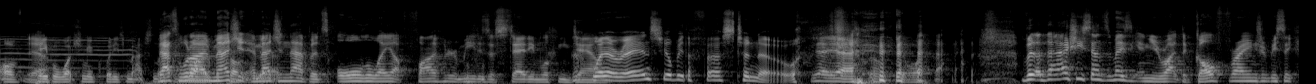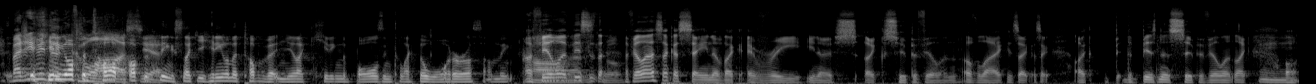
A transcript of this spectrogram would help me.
of Yeah. people watching a Quidditch match. and, like, That's what I at the top, imagine. yeah. Imagine that, but it's all the way up 500 meters of stadium looking down. When it rains, you'll be the first to know. yeah, yeah. Oh, God. but that actually sounds amazing. And you're right, the golf range would be sick. Imagine You're if hitting the off the top of the yeah. thing. It's like you're hitting on the top of it and you're like hitting the balls into like the water or something. I feel Oh, like this is. that'd The. I feel like that's like a scene of like every you know s- like supervillain of like it's like it's like like the business supervillain like Mm. oh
